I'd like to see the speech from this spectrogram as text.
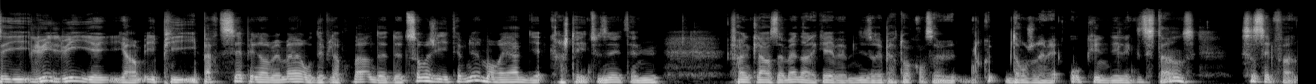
Lui, lui, il, il puis il participe énormément au développement de, de tout ça. Moi, j'y étais venu à Montréal quand j'étais étudiant, il était venu faire une classe de maths dans laquelle il avait venu du répertoire qu'on savait- dont je n'avais aucune idée de l'existence. Ça, c'est le fun.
